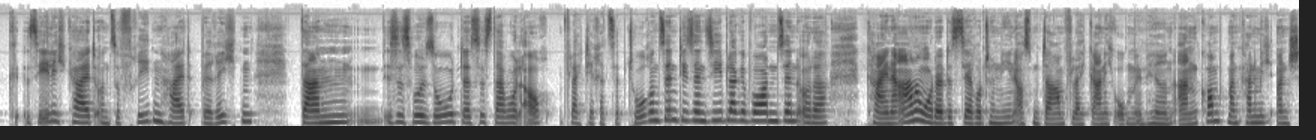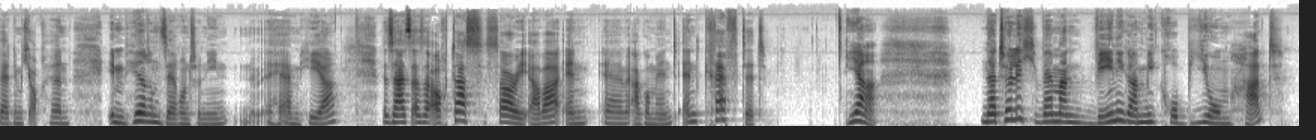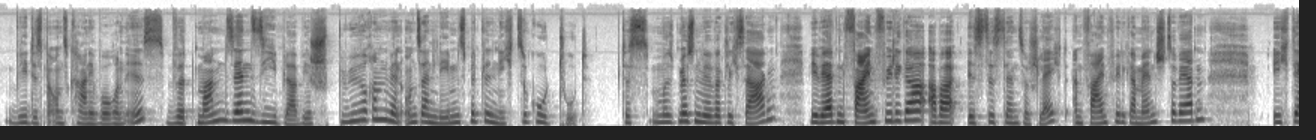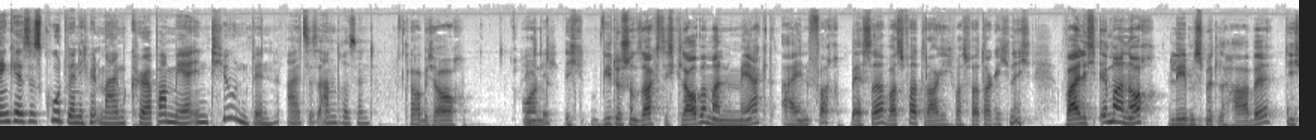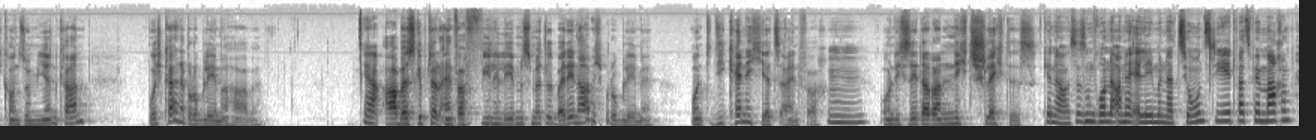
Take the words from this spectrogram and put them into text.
Glückseligkeit und Zufriedenheit berichten, dann ist es wohl so, dass es da wohl auch vielleicht die Rezeptoren sind, die sensibler geworden sind oder keine Ahnung, oder das Serotonin aus dem Darm vielleicht gar nicht oben im Hirn ankommt. Man kann nämlich, man stellt nämlich auch Hirn, im Hirn Serotonin äh, her. Das heißt also auch das, sorry, aber en, äh, Argument entkräftet. Ja, natürlich, wenn man weniger Mikrobiom hat, wie das bei uns Karnivoren ist, wird man sensibler. Wir spüren, wenn uns ein Lebensmittel nicht so gut tut. Das müssen wir wirklich sagen. Wir werden feinfühliger, aber ist es denn so schlecht, ein feinfühliger Mensch zu werden? Ich denke, es ist gut, wenn ich mit meinem Körper mehr in Tune bin, als es andere sind. Glaube ich auch. Und ich, wie du schon sagst, ich glaube, man merkt einfach besser, was vertrage ich, was vertrage ich nicht. Weil ich immer noch Lebensmittel habe, die ich konsumieren kann, wo ich keine Probleme habe. Ja. Aber es gibt halt einfach viele Lebensmittel, bei denen habe ich Probleme. Und die kenne ich jetzt einfach. Mhm. Und ich sehe daran nichts Schlechtes. Genau, es ist im Grunde auch eine Eliminationsdiät, was wir machen.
